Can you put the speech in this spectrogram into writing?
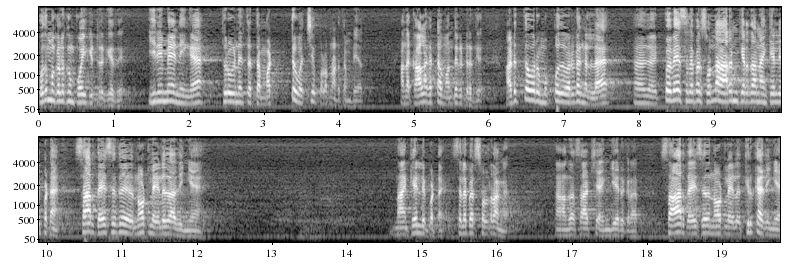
பொதுமக்களுக்கும் போய்கிட்டு இருக்குது. இனிமே நீங்க துருவகணிதத்தை மட்டும் வச்சு புலம் நடத்த முடியாது. அந்த காலகட்டம் வந்துகிட்டு இருக்கு. அடுத்த ஒரு முப்பது வருடங்கள்ல இப்போவே இப்பவே சில பேர் சொல்ல ஆரம்பிக்கிறதா நான் கேள்விப்பட்டேன். சார் தயவுசெய்து நோட்ல எழுதாதீங்க. நான் கேள்விப்பட்டேன். சில பேர் சொல்றாங்க. நான் அந்த சாட்சி அங்கேயே இருக்கிறார். சார் தயவுசெய்து நோட்ல எழுத கிறுக்காதீங்க.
